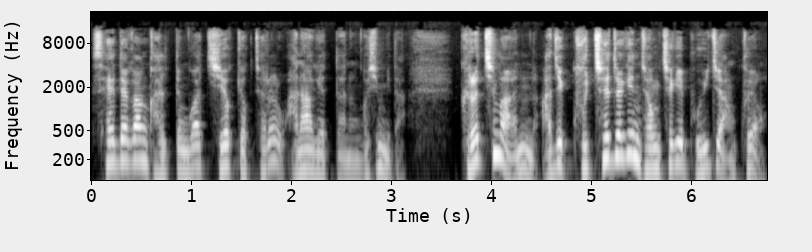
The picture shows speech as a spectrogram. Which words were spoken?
세대 간 갈등과 지역 격차를 완화하겠다는 것입니다. 그렇지만 아직 구체적인 정책이 보이지 않고요.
